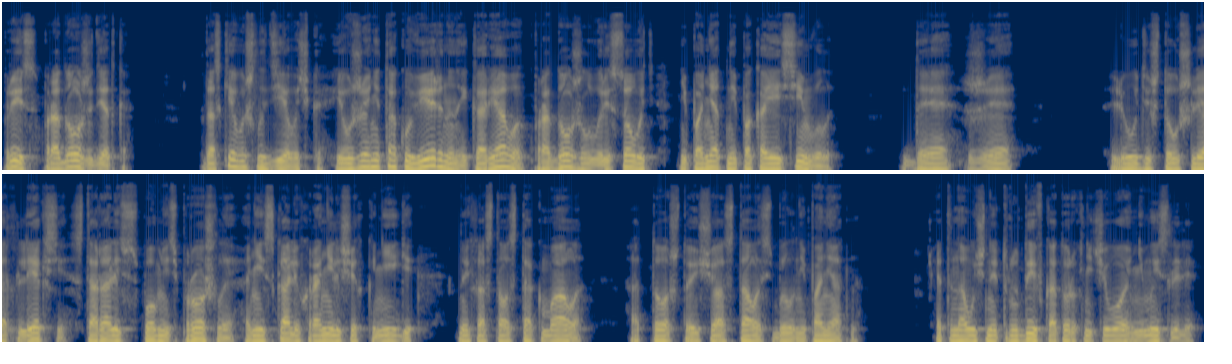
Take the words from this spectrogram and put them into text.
Приз, продолжи, детка. К доске вышла девочка и уже не так уверенно и коряво продолжила вырисовывать непонятные пока ей символы. Д, Ж. Люди, что ушли от Лекси, старались вспомнить прошлое, они искали в хранилищах книги, но их осталось так мало, а то, что еще осталось, было непонятно. Это научные труды, в которых ничего не мыслили.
